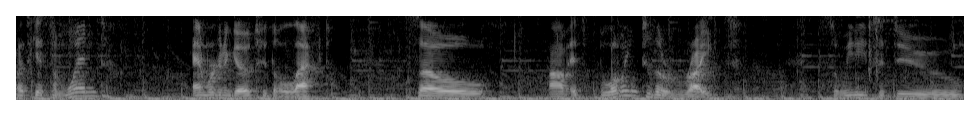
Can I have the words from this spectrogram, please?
Let's get some wind. And we're going to go to the left. So um, it's blowing to the right. So we need to do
